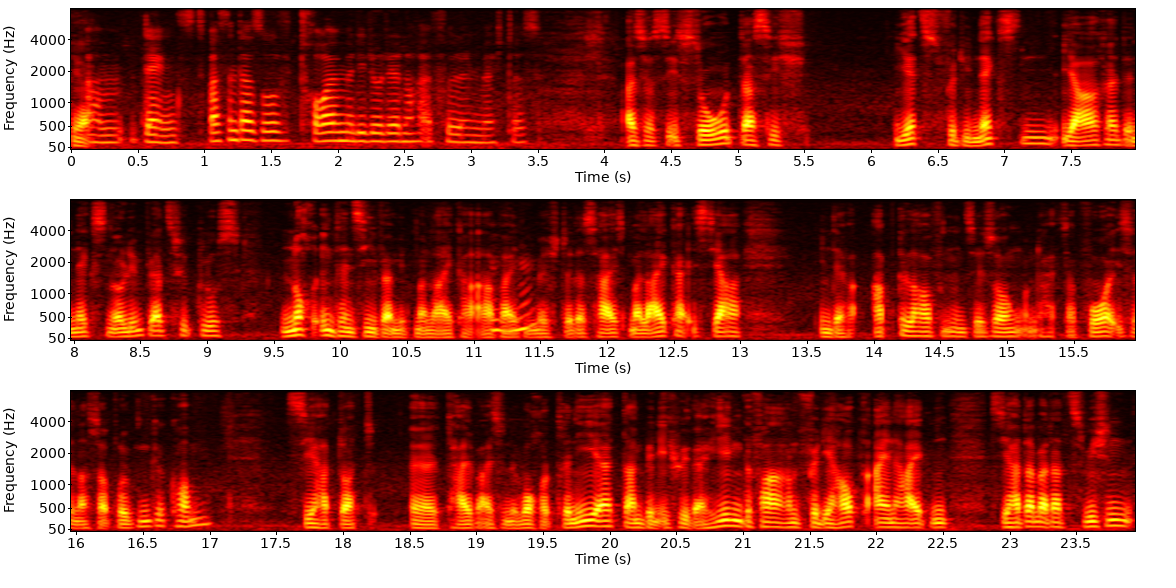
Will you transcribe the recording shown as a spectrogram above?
ja. ähm, denkst, was sind da so Träume, die du dir noch erfüllen möchtest? Also es ist so, dass ich jetzt für die nächsten Jahre, den nächsten Olympiazyklus, noch intensiver mit Malaika arbeiten mhm. möchte. Das heißt, Malaika ist ja in der abgelaufenen Saison und davor ist sie nach Saarbrücken gekommen. Sie hat dort äh, teilweise eine Woche trainiert, dann bin ich wieder hingefahren für die Haupteinheiten. Sie hat aber dazwischen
